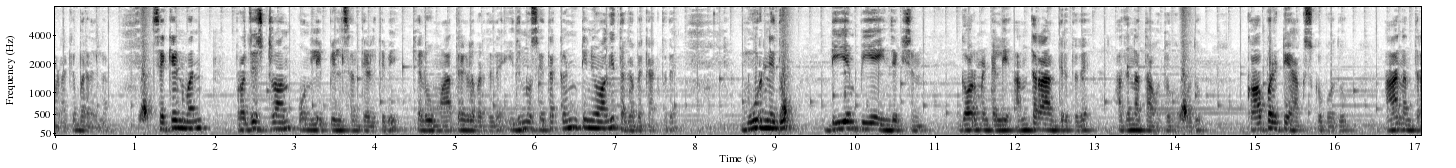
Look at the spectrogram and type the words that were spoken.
ಮಾಡೋಕ್ಕೆ ಬರೋದಿಲ್ಲ. Second one progesterone only pills ಅಂತ ಹೇಳ್ತೀವಿ. ಕೆಲವು ಮಾತ್ರೆಗಳು ಬರ್ತದೆ. ಇದನ್ನು ಸಹಿತ ಕಂಟಿನ್ಯೂ ಆಗಿ ತಗೋಬೇಕಾಗ್ತದೆ. ಮೂರನೇದು D M P A injection ಗೌರ್ಮೆಂಟಲ್ಲಿ ಅಂತರ ಅಂತಿರ್ತದೆ ಅದನ್ನು ತಾವು ತಗೋಬೋದು. ಕಾಪರ್ ಟಿ ಹಾಕ್ಸ್ಕೋಬೋದು. ಆ ನಂತರ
